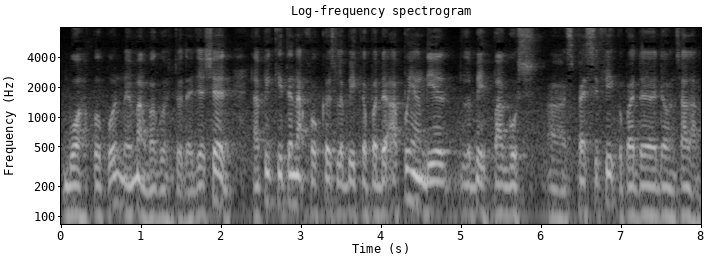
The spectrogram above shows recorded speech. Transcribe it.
buah apa pun memang bagus untuk digestion. Tapi kita nak fokus lebih kepada apa yang dia lebih bagus uh, spesifik kepada daun salam.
